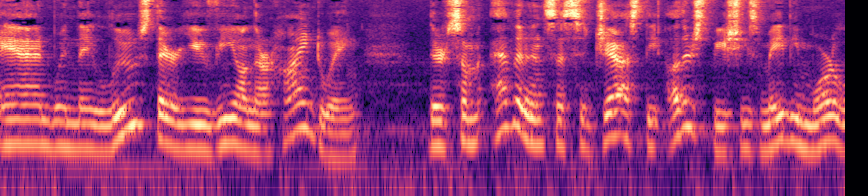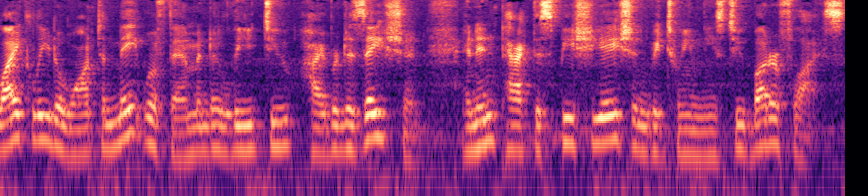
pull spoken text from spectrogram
And when they lose their UV on their hind wing, there's some evidence that suggests the other species may be more likely to want to mate with them and to lead to hybridization and impact the speciation between these two butterflies.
